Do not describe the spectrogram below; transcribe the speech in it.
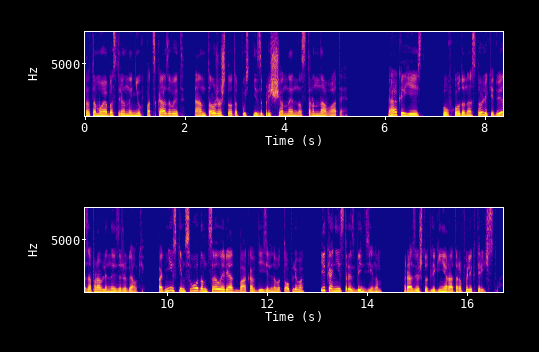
Кто-то мой обостренный нюх подсказывает, там тоже что-то пусть не запрещенное, но странноватое. Так и есть. У входа на столике две заправленные зажигалки. Под низким сводом целый ряд баков дизельного топлива и канистры с бензином, разве что для генераторов электричества.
